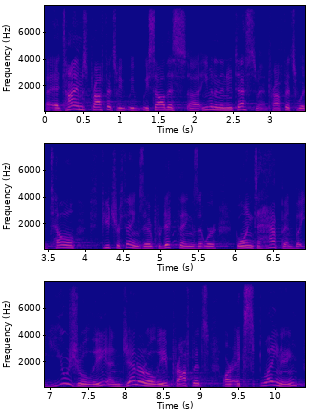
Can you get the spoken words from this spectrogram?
Uh, at times, prophets, we, we, we saw this uh, even in the New Testament. Prophets would tell future things, they would predict things that were going to happen. But usually and generally, prophets are explaining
